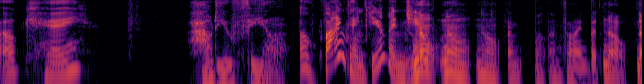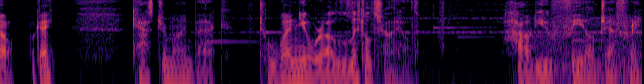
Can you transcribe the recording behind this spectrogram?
okay. How do you feel? Oh, fine, thank you. And you? No, no, no. I'm well, I'm fine, but no, no, okay? Cast your mind back to when you were a little child. How do you feel, Jeffrey?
